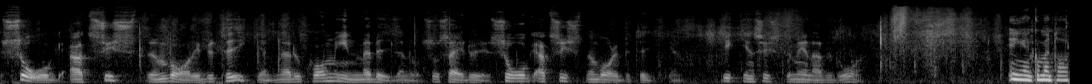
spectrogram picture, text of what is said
såg att systern var i butiken. När du kom in med bilen då, så säger du det. Såg att systern var i butiken. Vilken syster menar du då? Ingen kommentar.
